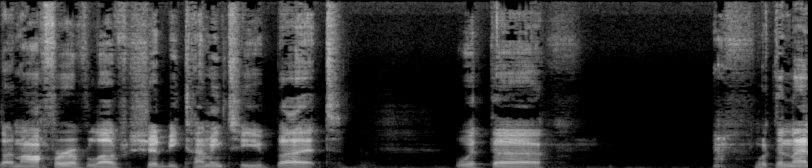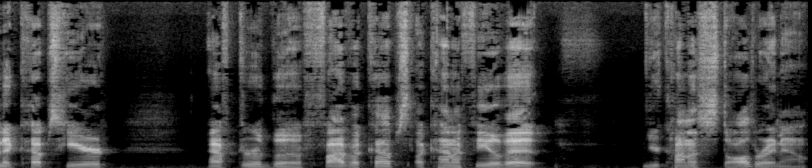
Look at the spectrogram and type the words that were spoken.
an offer of love should be coming to you, but with the with the Knight of Cups here, after the Five of Cups, I kind of feel that you're kind of stalled right now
